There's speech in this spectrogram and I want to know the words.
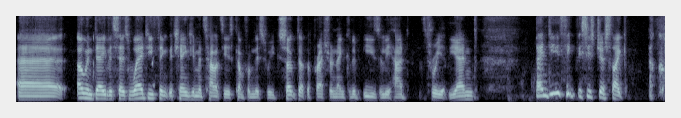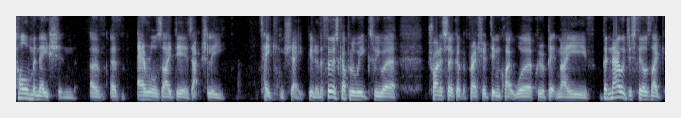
Uh, Owen Davis says, Where do you think the change in mentality has come from this week? Soaked up the pressure and then could have easily had three at the end. Ben, do you think this is just like a culmination of, of Erol's ideas actually taking shape? You know, the first couple of weeks we were trying to soak up the pressure. It didn't quite work. We were a bit naive. But now it just feels like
